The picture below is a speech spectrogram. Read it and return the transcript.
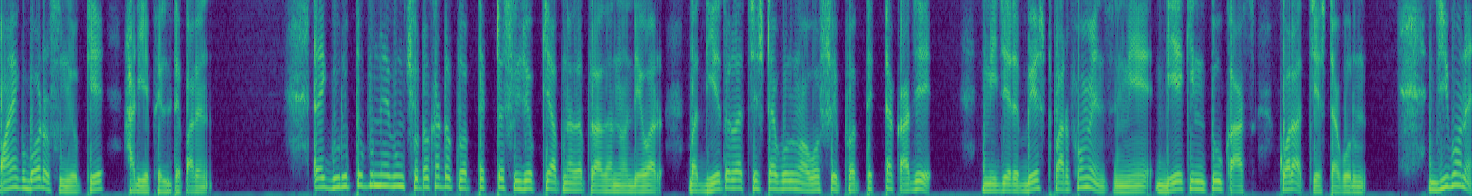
অনেক বড় সুযোগকে হারিয়ে ফেলতে পারেন। তাই গুরুত্বপূর্ণ এবং ছোটখাটো প্রত্যেকটা সুযোগকে আপনারা প্রাধান্য দেওয়ার বা দিয়ে তোলার চেষ্টা করুন অবশ্যই প্রত্যেকটা কাজে নিজের বেস্ট পারফরমেন্স নিয়ে, দিয়ে কিন্তু কাজ করার চেষ্টা করুন। জীবনে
